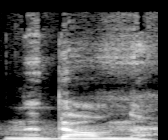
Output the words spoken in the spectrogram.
недавно.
